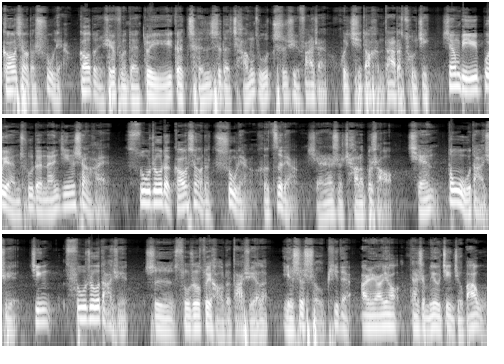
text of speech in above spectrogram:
高校的数量。高等学府的对于一个城市的长足持续发展会起到很大的促进。相比于不远处的南京、上海。苏州的高校的数量和质量显然是差了不少。前东吴大学，今苏州大学是苏州最好的大学了，也是首批的二幺幺，但是没有进九八五。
